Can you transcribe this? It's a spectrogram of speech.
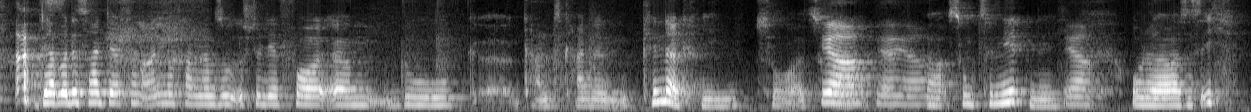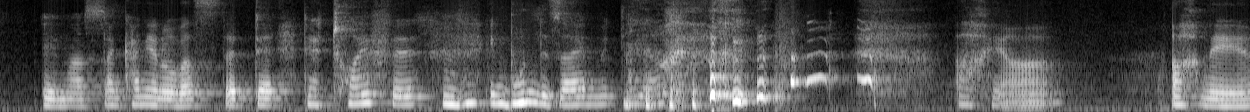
ja, aber das hat ja schon angefangen. Also stell dir vor, ähm, du kannst keine Kinder kriegen, so als Frau. Ja, ja, ja. ja es funktioniert nicht. Ja. Oder was ist ich? Irgendwas. Dann kann ja nur was, der, der, der Teufel mhm. im Bunde sein mit dir. Ach ja. Ach nee.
